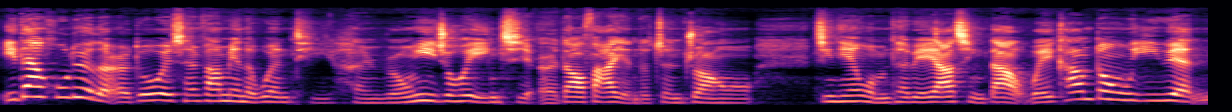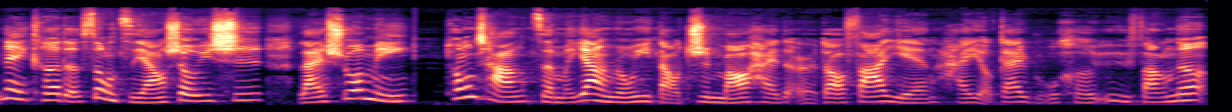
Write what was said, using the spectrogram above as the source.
一旦忽略了耳朵卫生方面的问题，很容易就会引起耳道发炎的症状哦。今天我们特别邀请到维康动物医院内科的宋子阳兽医师来说明，通常怎么样容易导致毛孩的耳道发炎，还有该如何预防呢？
